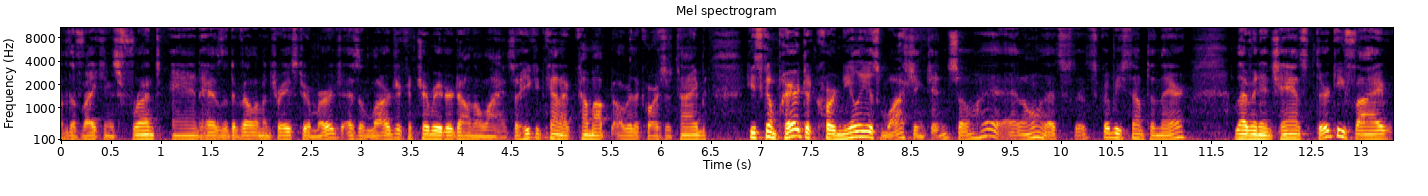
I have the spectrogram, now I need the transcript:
of the Vikings' front and has the development traits to emerge as a larger contributor down the line. So he could kind of come up over the course of time. He's compared to Cornelius Washington, so hey, I don't know. That's that's to be something there. 11 inch hands, 35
